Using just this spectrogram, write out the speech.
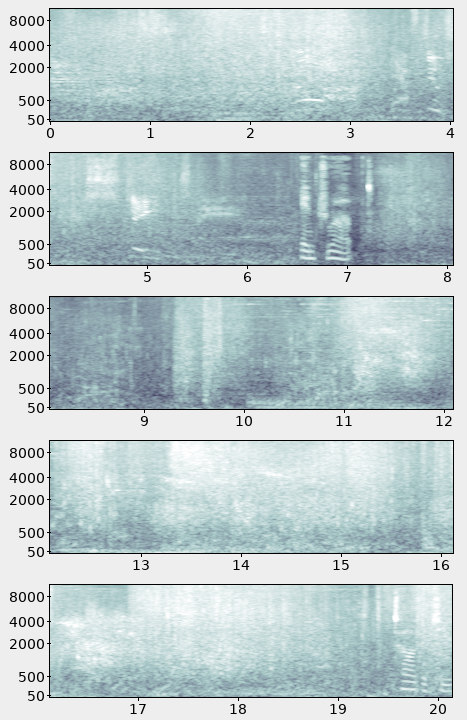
Ah, their filthiness stings me. Interrupt. Target you.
